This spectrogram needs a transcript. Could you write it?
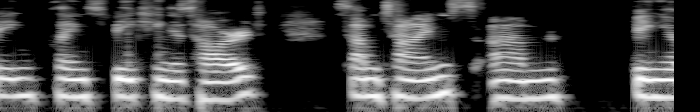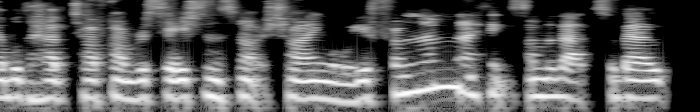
Being plain speaking is hard sometimes. Um, being able to have tough conversations, not shying away from them. I think some of that's about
